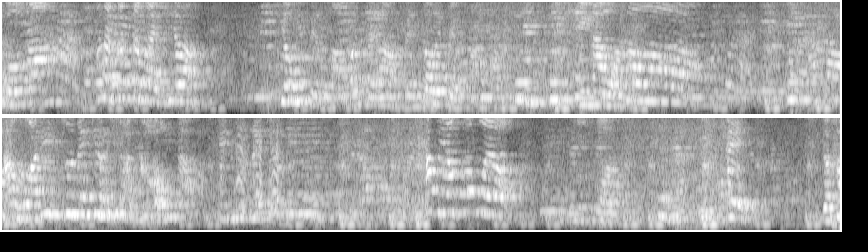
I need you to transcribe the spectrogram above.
无吗？我来讲倒来车。用迄边嘛，我知影，白素迄边嘛，奇怪。阿外，你孙咧叫你阿公啦，你孙咧叫你，阿袂晓讲话哦，奇怪。哎，玉山，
